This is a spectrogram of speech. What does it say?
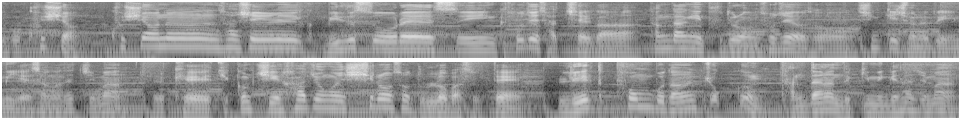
그리고 쿠션. 쿠션은 사실 미드솔에 쓰인 소재 자체가 상당히 부드러운 소재여서 신기 전에도 이미 예상은 했지만 이렇게 뒤꿈치 하중을 실어서 눌러봤을 때 React foam보다는 조금 단단한 느낌이긴 하지만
